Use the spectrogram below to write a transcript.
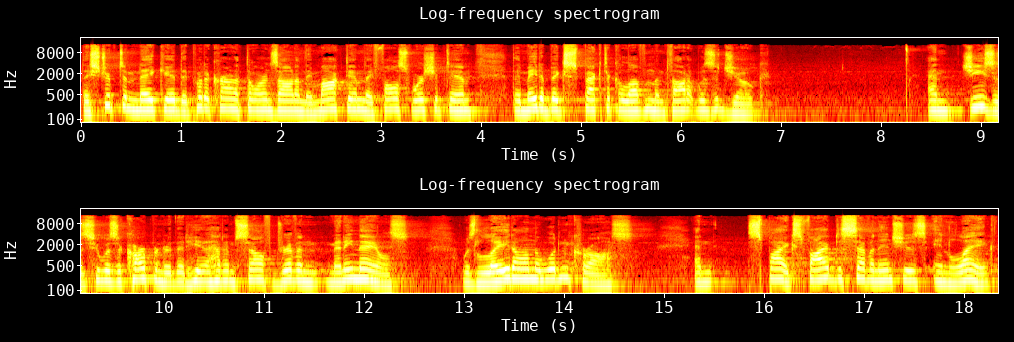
They stripped him naked. They put a crown of thorns on him. They mocked him. They false worshiped him. They made a big spectacle of him and thought it was a joke. And Jesus, who was a carpenter that he had himself driven many nails, was laid on the wooden cross, and spikes five to seven inches in length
